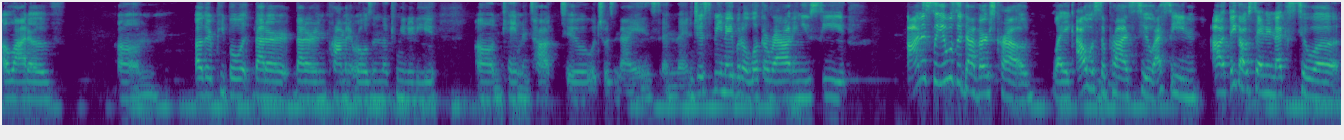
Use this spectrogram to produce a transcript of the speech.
a lot of um, other people that are that are in prominent roles in the community um, came and talked to, which was nice. And then just being able to look around and you see, honestly, it was a diverse crowd. Like I was surprised too. I seen, I think I was standing next to a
